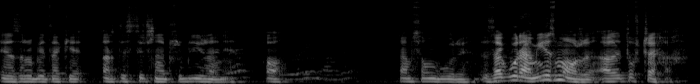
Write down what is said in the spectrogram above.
ja zrobię takie artystyczne przybliżenie. O. Tam są góry. Za górami jest morze, ale to w Czechach.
